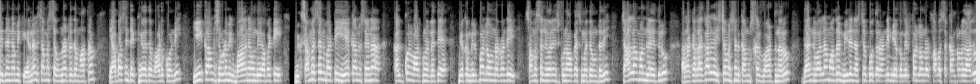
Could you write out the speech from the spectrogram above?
విధంగా మీకు ఎర్నల్ సమస్య ఉన్నట్లయితే మాత్రం ఈ అబాసిన్ టెక్నికల్ అయితే వాడుకోండి. ఈ కాంబినేషన్ కూడా మీకు బాగానే ఉంది కాబట్టి మీకు సమస్యను బట్టి ఏ కాంబినేషన్ అయినా కలుపుకొని వాడుకున్నట్లయితే మీ యొక్క మిరపంలో ఉన్నటువంటి సమస్యలు నివారించుకునే అవకాశం అయితే ఉంటుంది. చాలా మంది రైతులు రకరకాలుగా ఇష్టం వచ్చినట్టు కాంబినేషన్ కలిపి వాడుతున్నారు. దానివల్ల మాత్రం మీరే నష్టపోతారండి. మీ యొక్క మిరపంలో ఉన్న సమస్య కంట్రోల్ కాదు.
